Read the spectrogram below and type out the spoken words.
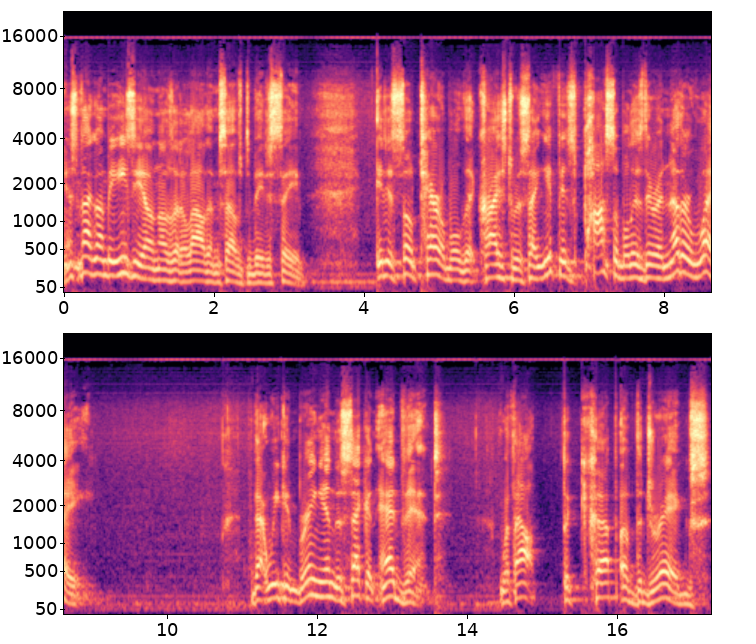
it's not going to be easy on those that allow themselves to be deceived. It is so terrible that Christ was saying, if it's possible, is there another way that we can bring in the second advent without the cup of the dregs,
